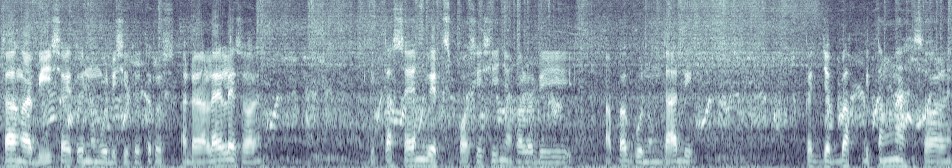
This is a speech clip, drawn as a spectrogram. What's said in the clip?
kita nggak bisa itu nunggu di situ terus. Ada lele soalnya. Kita sandwich posisinya kalau di apa gunung tadi. Kejebak di tengah soalnya.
